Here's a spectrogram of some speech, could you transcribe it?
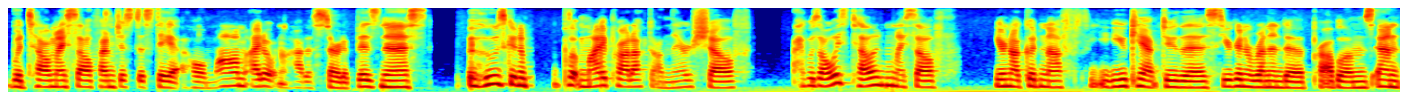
would tell myself I'm just a stay at home mom. I don't know how to start a business. Who's going to put my product on their shelf? I was always telling myself you're not good enough. You can't do this. You're going to run into problems. And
